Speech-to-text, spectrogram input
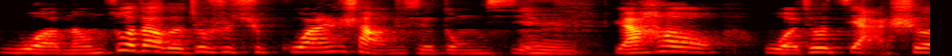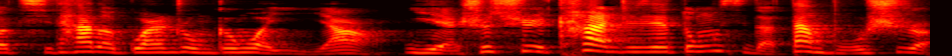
我能做到的就是去观赏这些东西，嗯，然后我就假设其他的观众跟我一样，也是去看这些东西的，但不是，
